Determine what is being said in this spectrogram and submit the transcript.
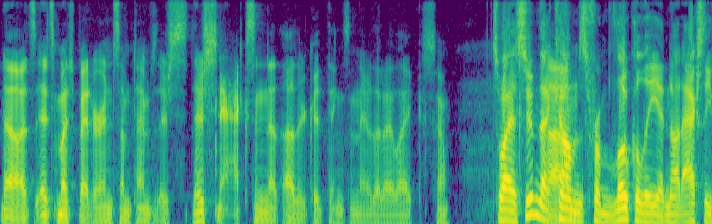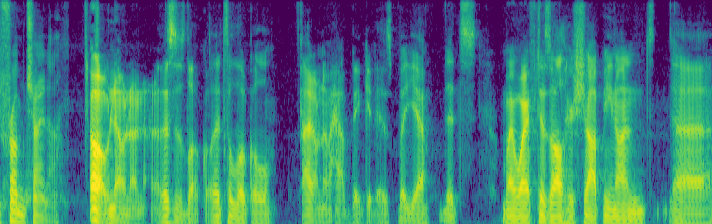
no, it's it's much better. And sometimes there's there's snacks and other good things in there that I like. So so I assume that Um, comes from locally and not actually from China. oh no no no no, this is local. It's a local. I don't know how big it is, but yeah, it's my wife does all her shopping on uh,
